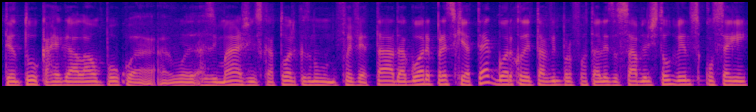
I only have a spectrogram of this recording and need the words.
Tentou carregar lá um pouco a, a, as imagens católicas, não foi vetado. Agora, parece que até agora, quando ele está vindo para Fortaleza sábado, eles estão vendo se conseguem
